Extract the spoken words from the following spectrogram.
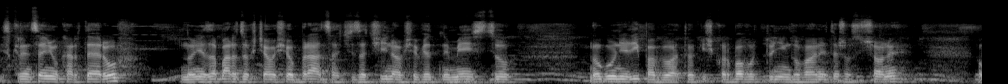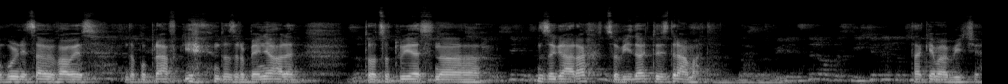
i skręceniu karterów, no nie za bardzo chciał się obracać, zacinał się w jednym miejscu. No ogólnie lipa była, to jakiś korbowód tuningowany, też ostrzony. Ogólnie cały wał jest do poprawki, do zrobienia, ale to co tu jest na zegarach, co widać, to jest dramat. Takie ma bicie.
